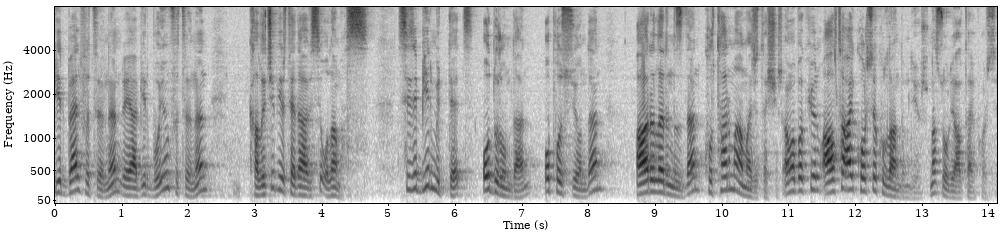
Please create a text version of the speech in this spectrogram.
bir bel fıtığının veya bir boyun fıtığının kalıcı bir tedavisi olamaz. Sizi bir müddet o durumdan, o pozisyondan, ağrılarınızdan kurtarma amacı taşır. Ama bakıyorum 6 ay korse kullandım diyor. Nasıl oluyor 6 ay korse?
